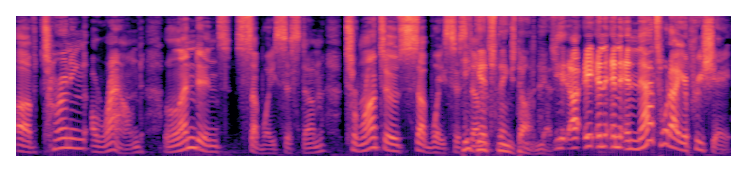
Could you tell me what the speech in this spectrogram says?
of turning around London's subway system, Toronto's subway system. He gets things done. Yes. Uh, and, and, and that's what I appreciate.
